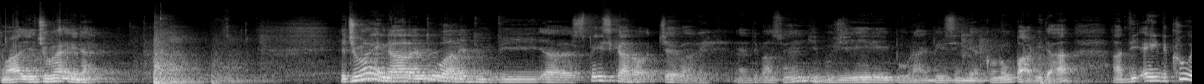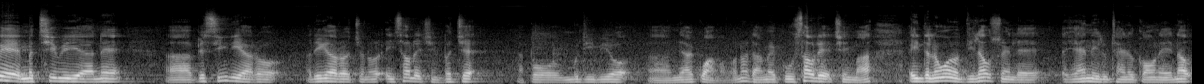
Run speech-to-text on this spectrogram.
ဒီမှာရေချူခန့်အိမ်တာရေချူခန့်အိမ်တာကလည်းသူ့ဟာနဲ့သူဒီအဲ space ကတော့ကျဲပါတယ်အဲဒီမှာဆိုရင်ရေဘူးရေတွေဘူတိုင်းဘေးစင်တွေအကုန်လုံးပါပြီးသားအာဒီအိမ်တစ်ခုရဲ့ material နဲ့အာပစ္စည်းတွေကတော့အဓိကတော့ကျွန်တော်အိမ်ဆောက်တဲ့အချိန် budget အပေါ်မူတည်ပြီးတော့အာများกว่าမှာပေါ့နော်ဒါပေမဲ့ကိုဆောက်တဲ့အချိန်မှာအိမ်တစ်လုံးကတော့ဒီလောက်ဆိုရင်လည်းအရန်နေလို့ထိုင်လို့ကောင်းတယ်နောက်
